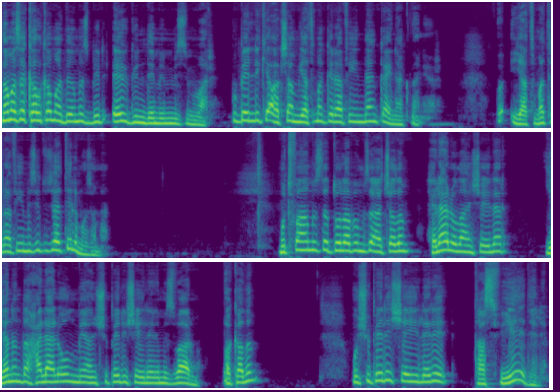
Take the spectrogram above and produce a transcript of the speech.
Namaza kalkamadığımız bir ev gündemimiz mi var? Bu belli ki akşam yatma grafiğinden kaynaklanıyor. Yatma trafiğimizi düzeltelim o zaman. Mutfağımızda dolabımızı açalım. Helal olan şeyler yanında halal olmayan şüpheli şeylerimiz var mı? Bakalım. O şüpheli şeyleri tasfiye edelim.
